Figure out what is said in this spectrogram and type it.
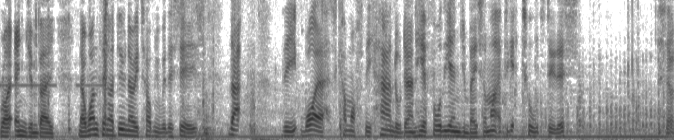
Right, engine bay. Now, one thing I do know he told me with this is that the wire has come off the handle down here for the engine bay, so I might have to get a tool to do this. So,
